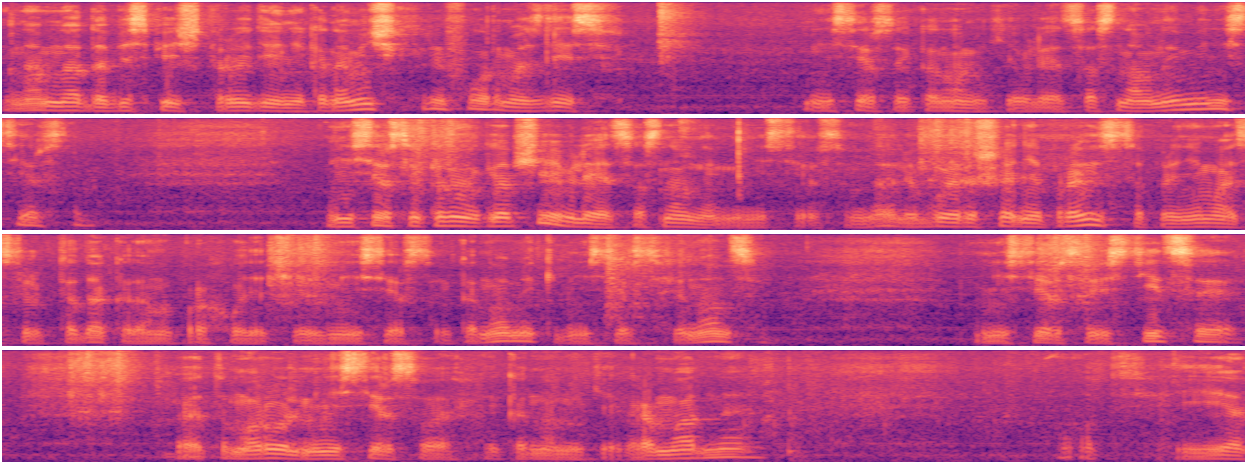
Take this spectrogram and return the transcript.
Нам надо обеспечить проведение экономических реформ, а здесь Министерство экономики является основным министерством. Министерство экономики вообще является основным министерством. Да? Любое решение правительства принимается только тогда, когда оно проходит через Министерство экономики, Министерство финансов, Министерство юстиции, Поэтому роль Министерства экономики громадная. Вот. И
